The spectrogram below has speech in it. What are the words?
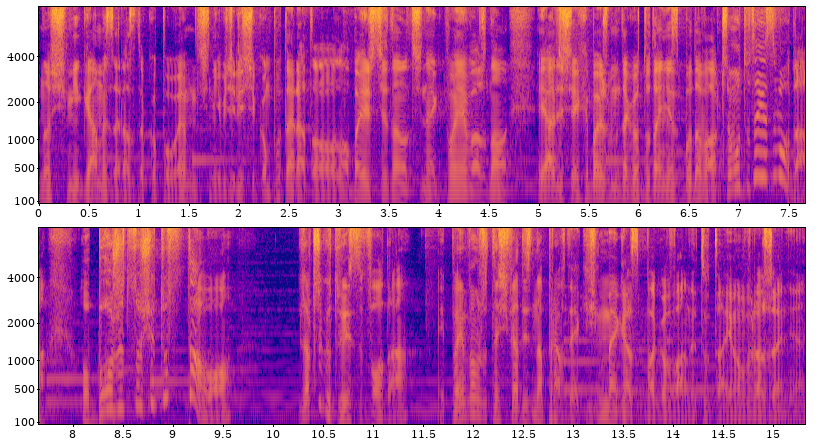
no śmigamy zaraz do kopuły. Jeśli nie widzieliście komputera, to obejrzcie ten odcinek, ponieważ no, ja dzisiaj chyba już bym tego tutaj nie zbudował. Czemu tutaj jest woda? O Boże, co się tu stało? Dlaczego tu jest woda? Ej, powiem wam, że ten świat jest naprawdę jakiś mega zbagowany tutaj, mam wrażenie.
